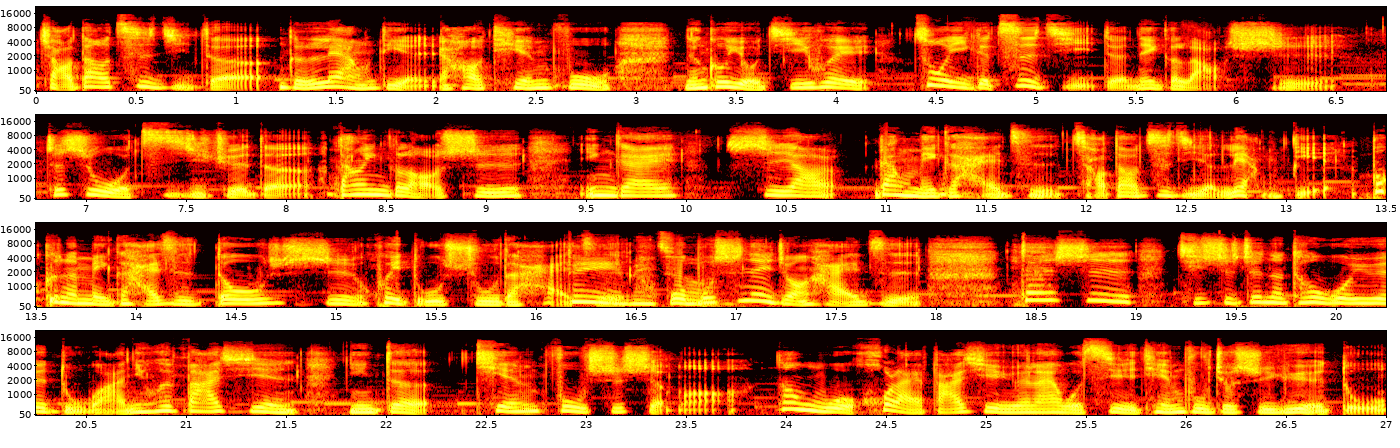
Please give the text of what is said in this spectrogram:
找到自己的那个亮点，然后天赋，能够有机会做一个自己的那个老师，这是我自己觉得，当一个老师应该是要让每个孩子找到自己的亮点。不可能每个孩子都是会读书的孩子，我不是那种孩子。但是其实真的透过阅读啊，你会发现你的天赋是什么。那我后来发现，原来我自己的天赋就是阅读。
